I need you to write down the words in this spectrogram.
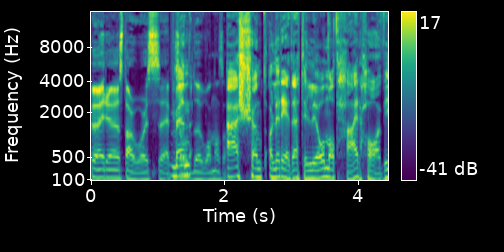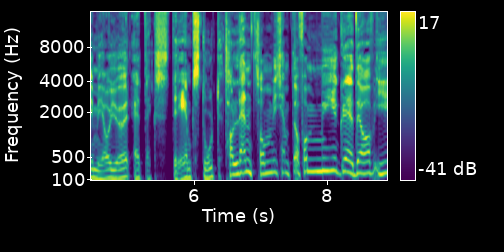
før uh, Star Wars episode one. Altså. jeg skjønte allerede etter Leon at her har vi med å gjøre et ekstremt stort talent som vi kommer til å få mye glede av i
